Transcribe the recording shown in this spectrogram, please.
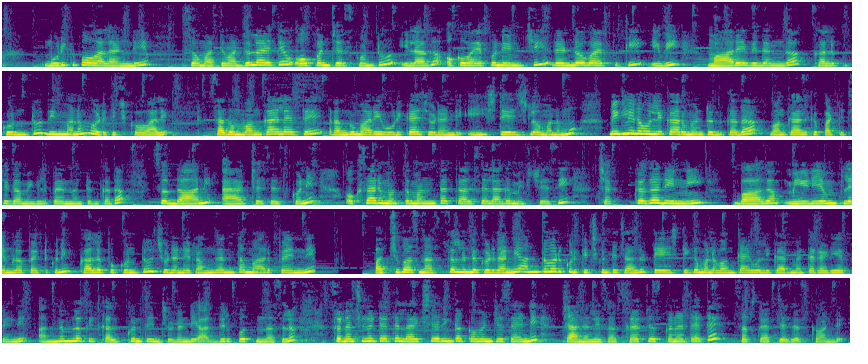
ఉడికిపోవాలండి సో మధ్య మధ్యలో అయితే ఓపెన్ చేసుకుంటూ ఇలాగ ఒక వైపు నుంచి రెండో వైపుకి ఇవి మారే విధంగా కలుపుకుంటూ దీన్ని మనం ఉడికించుకోవాలి. సగం వంకాయలు అయితే రంగు మారి ఉడికాయ చూడండి. ఈ స్టేజ్లో మనము మిగిలిన ఉల్లికారం ఉంటుంది కదా వంకాయలకి పట్టించగా మిగిలిపోయింది ఉంటుంది కదా సో దాన్ని యాడ్ చేసేసుకొని ఒకసారి మొత్తం అంతా కలిసేలాగా మిక్స్ చేసి చక్కగా దీన్ని బాగా మీడియం ఫ్లేమ్లో పెట్టుకుని కలుపుకుంటూ చూడండి రంగంతా మారిపోయింది. పచ్చివాసన అస్సలు ఉండకూడదండి అంతవరకు ఉడికించుకుంటే చాలు. టేస్టీగా మన వంకాయ ఉల్లికారం అయితే రెడీ అయిపోయింది. అన్నంలోకి కలుపుకొని తిని చూడండి. అదిరిపోతుంది అసలు. సో నచ్చినట్టయితే లైక్ షేర్ ఇంకా కామెంట్ చేసేయండి. ఛానల్ని సబ్స్క్రైబ్ చేసుకున్నట్టయితే సబ్స్క్రైబ్ చేసేసుకోండి.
